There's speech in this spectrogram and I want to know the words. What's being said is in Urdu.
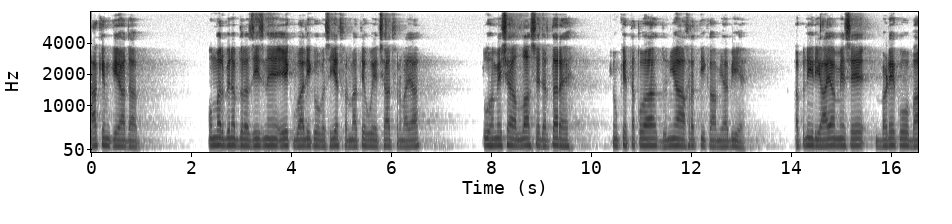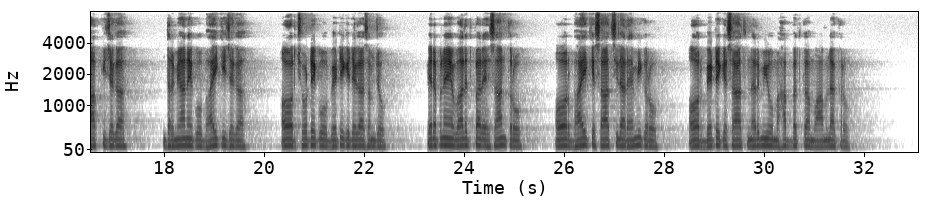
حاکم کے آداب۔ عمر بن عبدالعزیز نے ایک والی کو وصیت فرماتے ہوئے ارشاد فرمایا، تو ہمیشہ اللہ سے ڈرتا رہے، کیونکہ تقوی دنیا آخرت کی کامیابی ہے۔ اپنی رعایا میں سے بڑے کو باپ کی جگہ، درمیانے کو بھائی کی جگہ اور چھوٹے کو بیٹی کی جگہ سمجھو۔ پھر اپنے والد پر احسان کرو اور بھائی کے ساتھ صلہ رحمی کرو۔ اور بیٹے کے ساتھ نرمی و محبت کا معاملہ کرو۔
